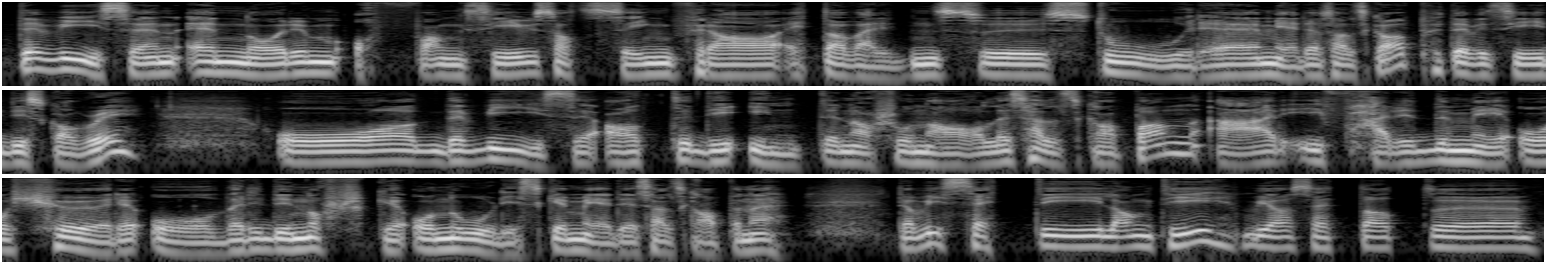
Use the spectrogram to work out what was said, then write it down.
Det viser en enorm offensiv satsing fra et av verdens eh, store medieselskap, dvs. Si Discovery. Og det viser at de internasjonale selskapene er i ferd med å kjøre over de norske og nordiske medieselskapene. Det har vi sett i lang tid. Vi har sett at uh,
